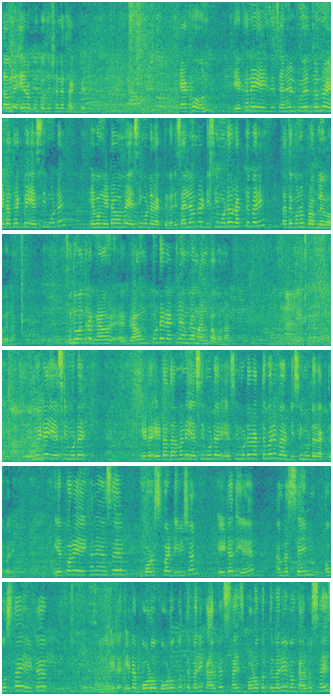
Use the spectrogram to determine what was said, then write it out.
তাহলে এরকম পজিশনে থাকবে। এখন এখানে এই যে চ্যানেল টু এর জন্য এটা থাকবে এসি মোডে এবং এটাও আমরা এসি মোডে রাখতে পারি। চাইলে আমরা ডিসি মোডেও রাখতে পারি, তাতে কোনো প্রবলেম হবে না। শুধুমাত্র গ্রাউন্ড গ্রাউন্ড মোডে রাখলে আমরা মান পাবো না। দুইটাই এসি মোডে এটা এটা তার মানে এসি মোডে এসি মোডে রাখতে পারি বা ডিসি মোডে রাখতে পারি। এরপরে এখানে আছে ভোল্টস পার ডিভিশন এইটা দিয়ে আমরা সেম অবস্থায় এটা এটা এটা বড় বড় করতে পারি কার্ভের সাইজ বড় করতে পারি এবং কার্ভের সাইজ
